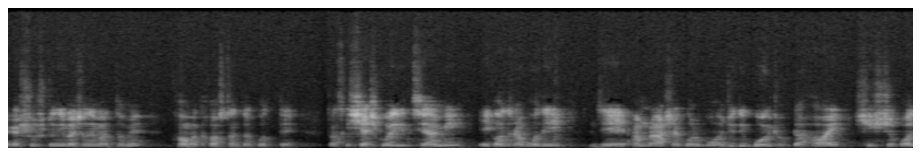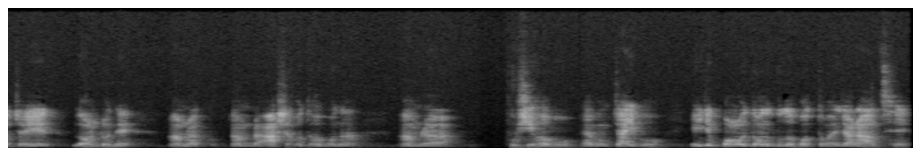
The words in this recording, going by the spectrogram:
একটা সুষ্ঠু নির্বাচনের মাধ্যমে ক্ষমতা হস্তান্তর করতে। তো আজকে শেষ করে দিচ্ছি আমি। এই কথাটা বলি যে আমরা আশা করব যদি বৈঠকটা হয় শীর্ষ পর্যায়ের লন্ডনে, আমরা আমরা আশাহত হব না, আমরা খুশি হব এবং চাইব। এই যে বড় দলগুলো বর্তমানে যারা আছে,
